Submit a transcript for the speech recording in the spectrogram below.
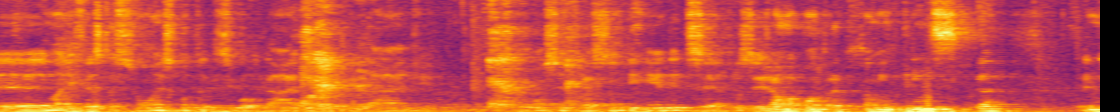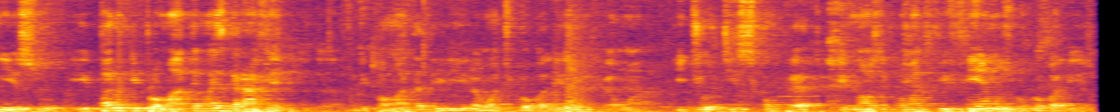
é, manifestações contra a desigualdade, igualdade, concentração de renda, etc. Ou seja, há uma contradição intrínseca nisso. E para o diplomata é mais grave ainda. O diplomata aderir ao antiglobalismo é uma idiotice completa, porque nós diplomatas vivemos no globalismo,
